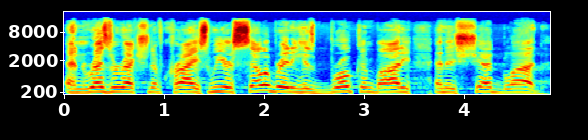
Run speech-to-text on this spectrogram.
and resurrection of Christ. We are celebrating his broken body and his shed blood.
